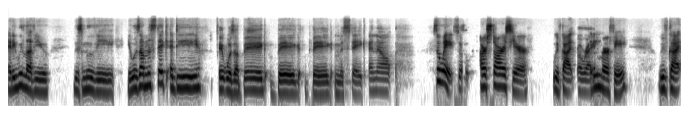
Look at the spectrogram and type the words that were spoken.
Eddie, we love you. This movie, it was a mistake, Eddie. it was a big, big, big mistake. And now, So wait, so our stars here. We've got all right. Eddie Murphy. We've got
